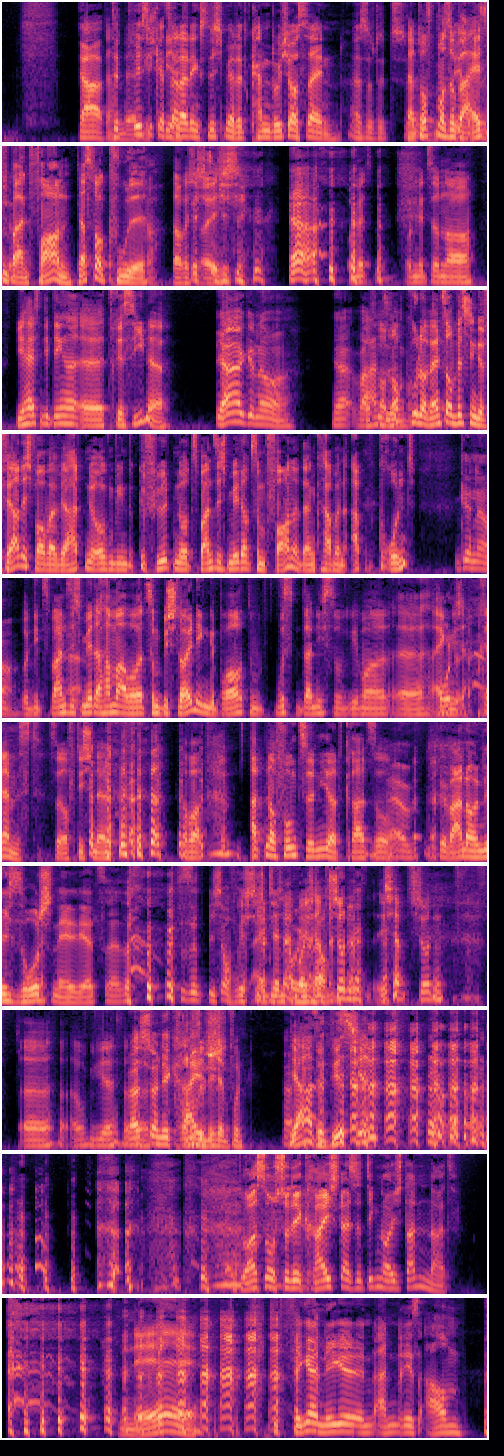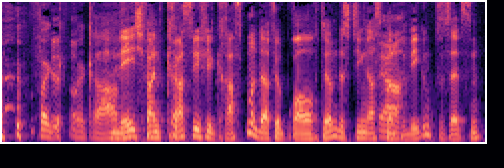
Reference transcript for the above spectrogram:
Ja, Da das weiß ich jetzt allerdings nicht mehr. Das kann durchaus sein. Also das, Da äh, durften wir sogar Eisenbahn fahren. Das war cool, Ja, sag ich euch. Richtig. ja. Und mit, und mit so einer, wie heißen die Dinger? Äh, Dressine. Ja, genau. Ja, Das war Wahnsinn. noch cooler, wenn es auch ein bisschen gefährlich war, weil wir hatten irgendwie gefühlt nur 20 Meter zum Fahren und dann kam ein Abgrund Genau. und die 20 Meter haben wir aber zum Beschleunigen gebraucht und wussten dann nicht so, wie man äh, eigentlich bremst, so auf die Schnelle. aber hat noch funktioniert, gerade so. Ja, wir waren auch nicht so schnell jetzt. Also wir sind nicht auf richtig Eigentlich, Tempo aber ich habe gekommen. schon, ich habe schon äh, irgendwie. Du hast schon gekreischt. empfunden. Ja, so ein bisschen. Du hast doch schon gekreischt, als das Ding neu gestanden hat. Nee. Die Fingernägel in Andres Arm ver vergraben. Nee, ich fand krass, wie viel Kraft man dafür brauchte, um das Ding erstmal Ja. in Bewegung zu setzen.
